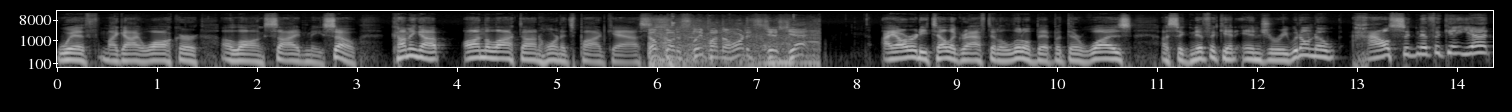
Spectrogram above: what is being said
with my guy Walker alongside me. So, coming up on the Locked On Hornets podcast. Don't go to sleep on the Hornets just yet. I already telegraphed it a little bit, but there was a significant injury. We don't know how significant yet,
